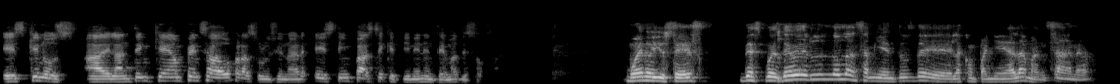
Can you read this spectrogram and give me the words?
es que nos adelanten qué han pensado para solucionar este impasse que tienen en temas de software. Bueno, y ustedes, después de ver los lanzamientos de la compañía La Manzana,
